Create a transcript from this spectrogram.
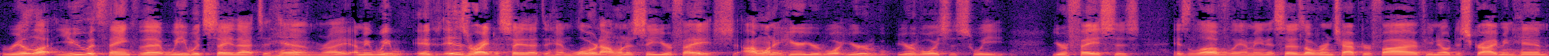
realize, you would think that we would say that to him, right? I mean, we it is right to say that to him. Lord, I want to see your face. I want to hear your voice. Your your voice is sweet. Your face is is lovely. I mean, it says over in chapter 5, you know, describing him,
